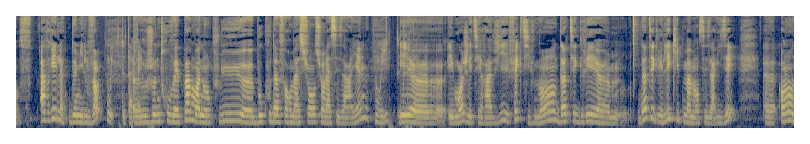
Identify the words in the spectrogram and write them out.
en avril 2020, oui, tout à fait. Euh, je ne trouvais pas moi non plus beaucoup d'informations sur la césarienne. Oui, tout et, à fait. et moi j'ai été ravie effectivement d'intégrer d'intégrer l'équipe Maman Césarisée. en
